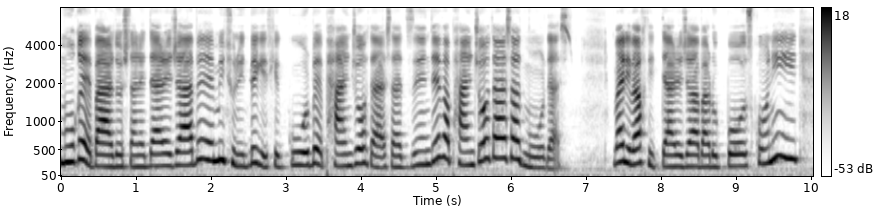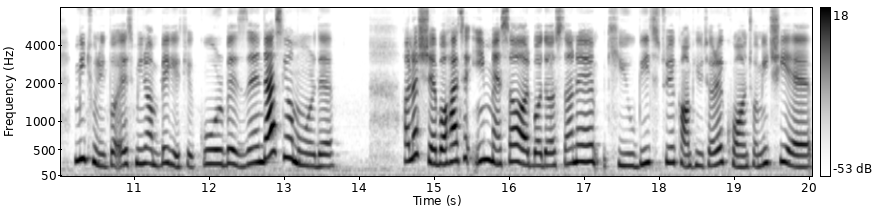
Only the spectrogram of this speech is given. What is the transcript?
موقع برداشتن در جعبه می‌تونید بگید که گربه پنجاه درصد زنده و پنجاه درصد مرده است ولی وقتی در جعبه رو باز کنید می‌تونید با اطمینان بگید که گربه زنده است یا مرده حالا شباهت این مثال با داستان کیوبیت توی کامپیوتر کوانتومی چیه؟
